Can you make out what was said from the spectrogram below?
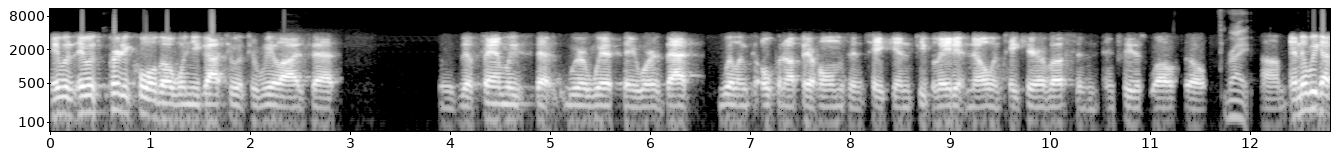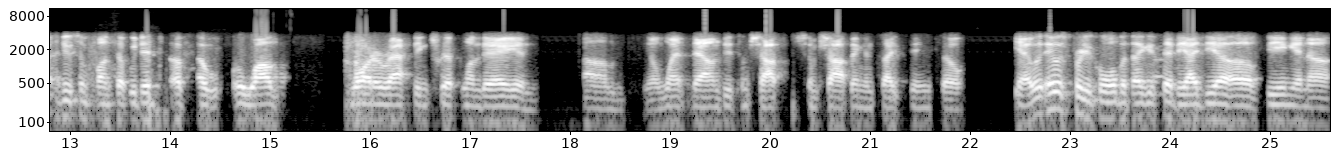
it was it was pretty cool though when you got to it to realize that the families that we're with, they were that willing to open up their homes and take in people they didn't know and take care of us and, and treat us well. So Right. um, and then we got to do some fun stuff. We did a, a, a wild water rafting trip one day, and um, you know went down, did some shop, some shopping and sightseeing. So yeah, it was, it was pretty cool. But like I said, the idea of being in a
